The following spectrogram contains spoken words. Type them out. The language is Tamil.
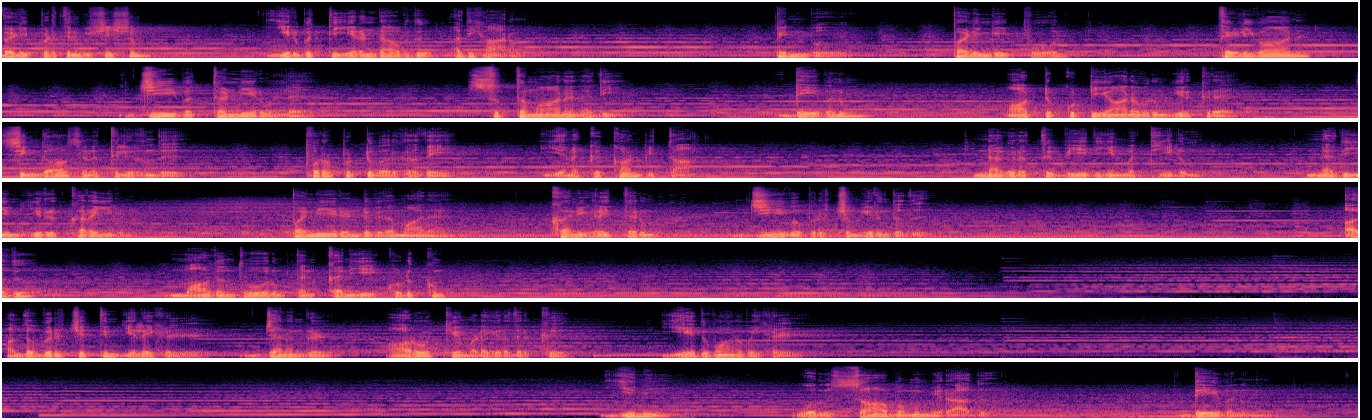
வெளிப்படுத்தின விசேஷம் இருபத்தி இரண்டாவது அதிகாரம். பின்பு பளிங்கை போல் தெளிவான ஜீவ தண்ணீர் உள்ள சுத்தமான நதி தேவனும் ஆட்டுக்குட்டியானவரும் இருக்கிற சிங்காசனத்திலிருந்து புறப்பட்டு வருகிறதை எனக்கு காண்பித்தான். நகரத்து வீதியின் மத்தியிலும் நதியின் இரு கரையிலும் பனிரண்டு விதமான கனிகளை தரும் ஜீவ விருட்சம் இருந்தது. அது மாதந்தோறும் தன் கனியை கொடுக்கும் அந்த விருட்சத்தின் இலைகள் ஜனங்கள் ஆரோக்கியமடைகிறதற்கு ஏதுவானவைகள். இனி ஒரு சாபமும் இராது. தேவனும்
